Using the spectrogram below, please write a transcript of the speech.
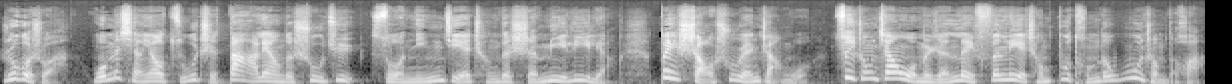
如果说啊。我们想要阻止大量的数据所凝结成的神秘力量被少数人掌握，最终将我们人类分裂成不同的物种的话，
